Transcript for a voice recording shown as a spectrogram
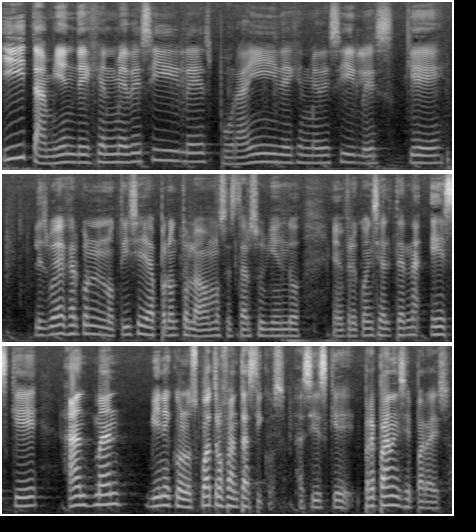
Y también déjenme decirles, por ahí déjenme decirles que les voy a dejar con una noticia, ya pronto la vamos a estar subiendo en frecuencia alterna, es que Ant-Man viene con los cuatro fantásticos, así es que prepárense para eso.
